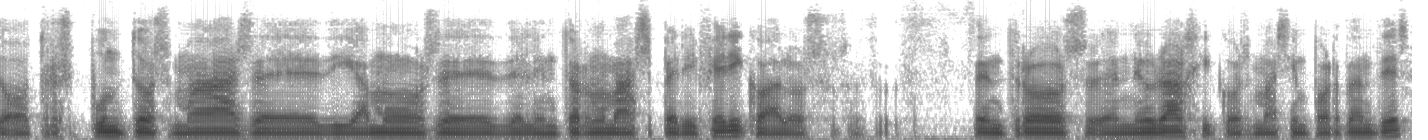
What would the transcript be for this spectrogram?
otros puntos más eh, digamos del entorno más periférico a los centros eh, neurálgicos más importantes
